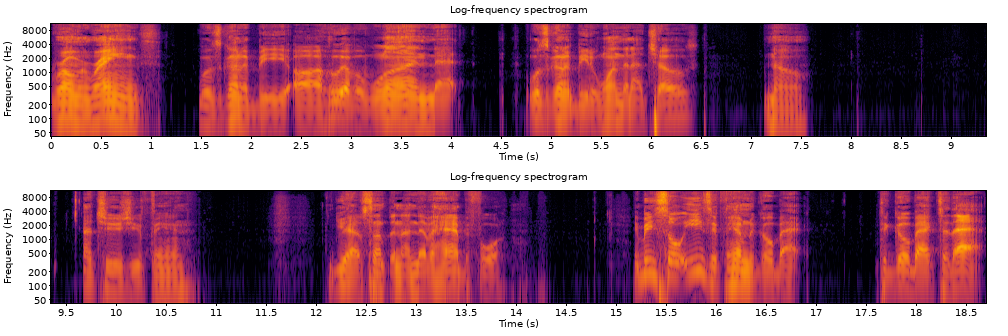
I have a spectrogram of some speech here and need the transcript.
Roman Reigns was going to be, or whoever won that was going to be the one that I chose. No. I choose you, Finn. You have something I never had before. It'd be so easy for him to go back, to go back to that,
